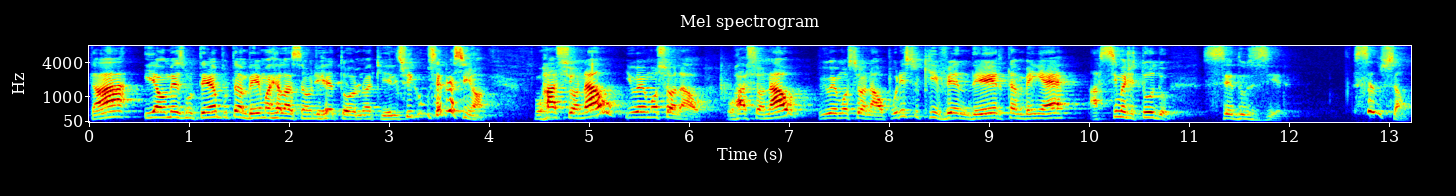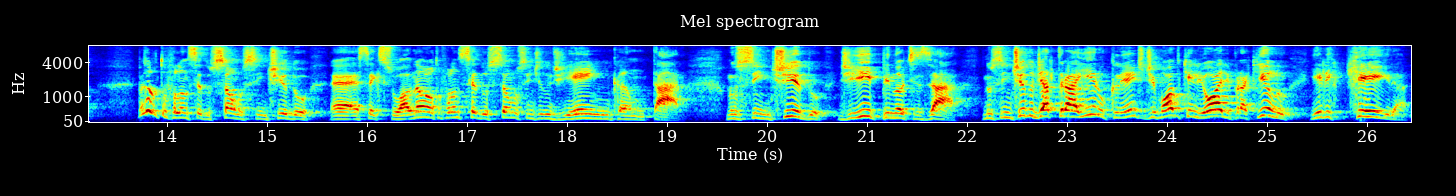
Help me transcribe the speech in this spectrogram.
tá? E ao mesmo tempo também uma relação de retorno aqui. Eles ficam sempre assim, ó. O racional e o emocional. O racional e o emocional. Por isso que vender também é, acima de tudo, seduzir. Sedução. Mas eu não estou falando sedução no sentido é, sexual, não, eu estou falando sedução no sentido de encantar, no sentido de hipnotizar, no sentido de atrair o cliente de modo que ele olhe para aquilo e ele queira,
